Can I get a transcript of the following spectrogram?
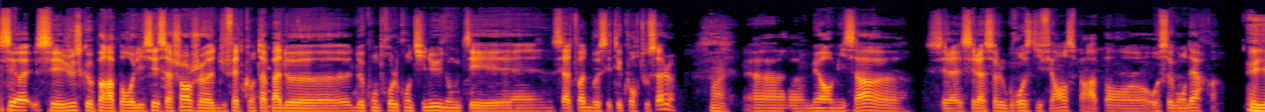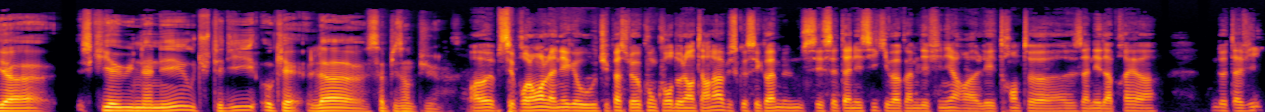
c'est juste que par rapport au lycée, ça change euh, du fait qu'on t'as pas de, de contrôle continu, donc c'est à toi de bosser tes cours tout seul. Ouais. Euh, mais hormis ça, c'est la, la seule grosse différence par rapport au secondaire. Quoi. Et il y a, est-ce qu'il y a eu une année où tu t'es dit, ok, là, ça plaisante plus? C'est probablement l'année où tu passes le concours de l'internat, puisque c'est quand même c'est cette année-ci qui va quand même définir les 30 années d'après de ta vie.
